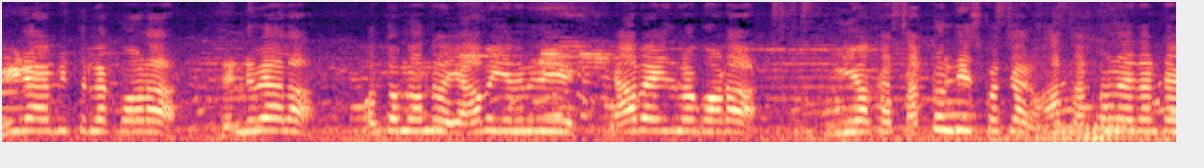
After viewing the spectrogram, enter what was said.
మీడియా మిత్రులకు కూడా రెండు వేల పంతొమ్మిది వందల యాభై ఎనిమిది యాభై ఐదులో కూడా ఈ యొక్క చట్టం తీసుకొచ్చారు. ఆ చట్టం ఏదంటే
